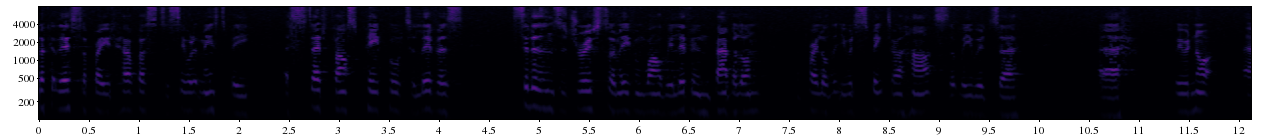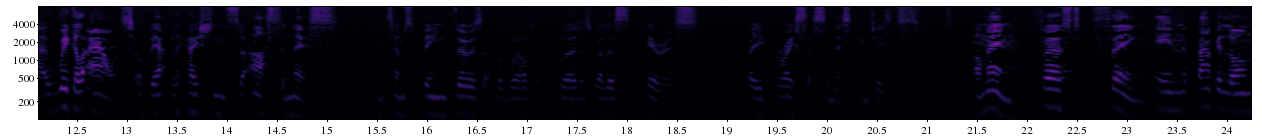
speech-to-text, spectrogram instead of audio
look at this. I pray you'd help us to see what it means to be a steadfast people, to live as citizens of Jerusalem, even while we live in Babylon. I pray, Lord, that you would speak to our hearts, that we would, uh, uh, we would not uh, wiggle out of the applications to us in this, in terms of being doers of the word, word as well as hearers. Pray you grace us in this, King Jesus. Amen. First thing, in Babylon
